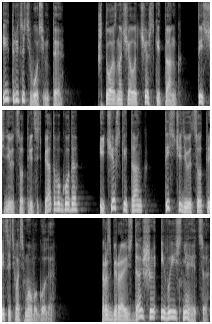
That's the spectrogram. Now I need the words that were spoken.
и 38Т, что означало чешский танк 1935 года и чешский танк 1938 года. Разбираюсь дальше и выясняется,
